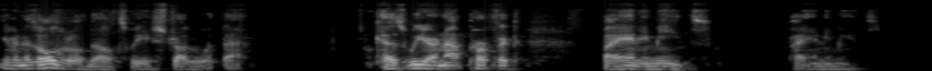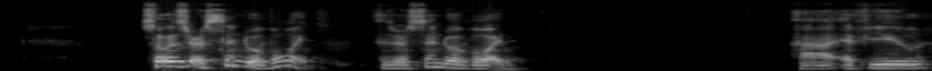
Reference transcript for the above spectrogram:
Even as older adults, we struggle with that because we are not perfect by any means. By any means. So, is there a sin to avoid? Is there a sin to avoid? Uh, if you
